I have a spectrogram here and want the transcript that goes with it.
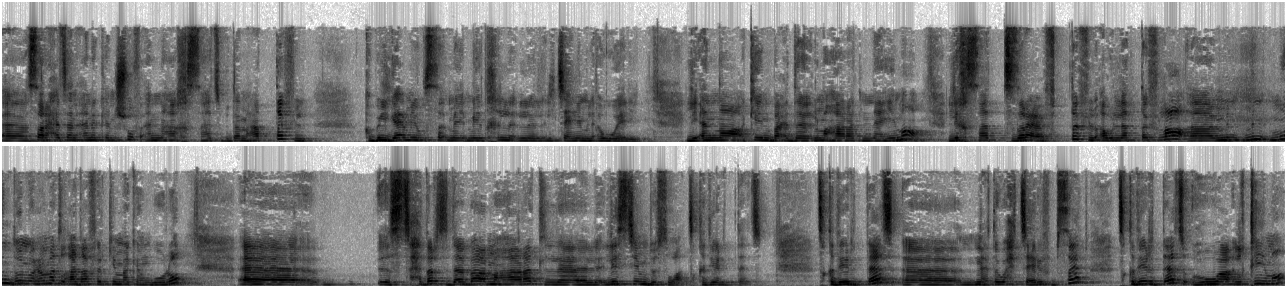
آه صراحة أنا كنشوف أنها خصها تبدأ مع الطفل قبل كاع ما يدخل للتعليم الأولي. لأن كاين بعض المهارات الناعمة اللي خصها تزرع في الطفل أو الطفلة آه، من من منذ نعومه الأظافر كما كنقولوا. استحضرت آه، دابا مهارات l'estime de soi تقدير الذات. تقدير الذات آه نعطي واحد التعريف بسيط. تقدير الذات هو القيمة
